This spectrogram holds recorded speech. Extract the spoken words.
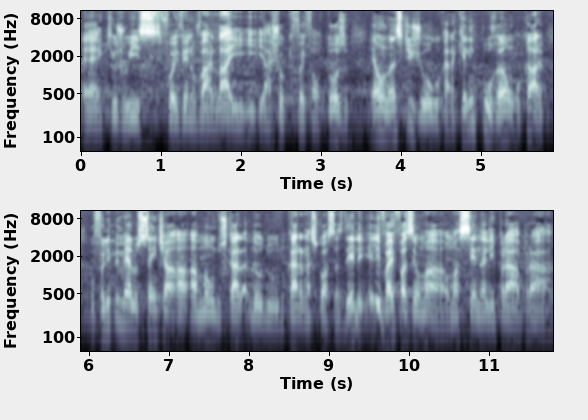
é, que o juiz foi ver no VAR lá e, e, achou que foi faltoso, é um lance de jogo, cara. Aquele empurrão, o cara, o Felipe Melo sente a, a mão dos cara, do, do, do, cara nas costas dele, ele vai fazer uma, uma cena ali pra, pra.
